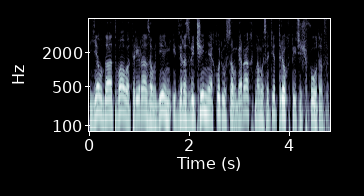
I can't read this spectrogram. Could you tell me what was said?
ел до отвала три раза в день и для развлечения охотился в горах на высоте трех тысяч футов.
